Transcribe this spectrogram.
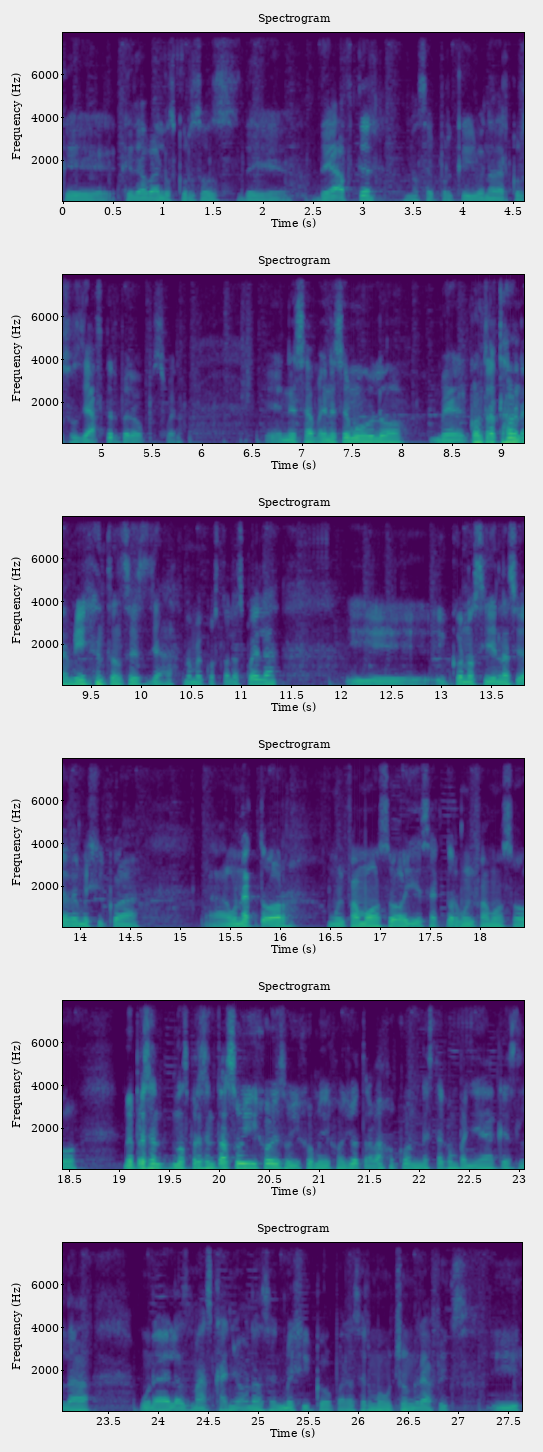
que, que daba los cursos de, de, after. No sé por qué iban a dar cursos de after, pero pues bueno. En, esa, en ese módulo me contrataron a mí, entonces ya no me costó la escuela. Y, y conocí en la Ciudad de México a, a un actor muy famoso y ese actor muy famoso nos presentó a su hijo y su hijo me dijo, yo trabajo con esta compañía que es la una de las más cañonas en México para hacer motion graphics. Y,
